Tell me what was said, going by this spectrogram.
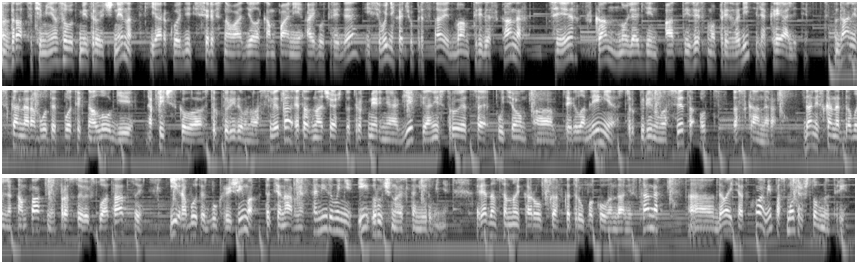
Здравствуйте, меня зовут Дмитрович Ненат, я руководитель сервисного отдела компании iGo 3D и сегодня хочу представить вам 3D сканер CR Scan 01 от известного производителя Creality. Данный сканер работает по технологии оптического структурированного света. Это означает, что трехмерные объекты они строятся путем э, переломления структурированного света от э, сканера. Данный сканер довольно компактный, простой в эксплуатации и работает в двух режимах – стационарное сканирование и ручное сканирование. Рядом со мной коробка, в которой упакован данный сканер. Э, давайте откроем и посмотрим, что внутри.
